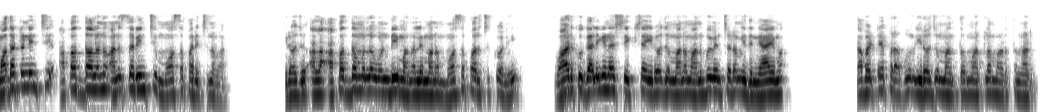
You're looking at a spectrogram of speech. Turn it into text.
మొదటి నుంచి అబద్ధాలను అనుసరించి మోసపరిచినవాడు. ఈరోజు అలా అబద్ధంలో ఉండి మనల్ని మనం మోసపరుచుకొని వాడుకు కలిగిన శిక్ష ఈరోజు మనం అనుభవించడం ఇది న్యాయమా? కాబట్టే ప్రభు ఈరోజు మనతో మాట్లాడుతున్నాడు.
